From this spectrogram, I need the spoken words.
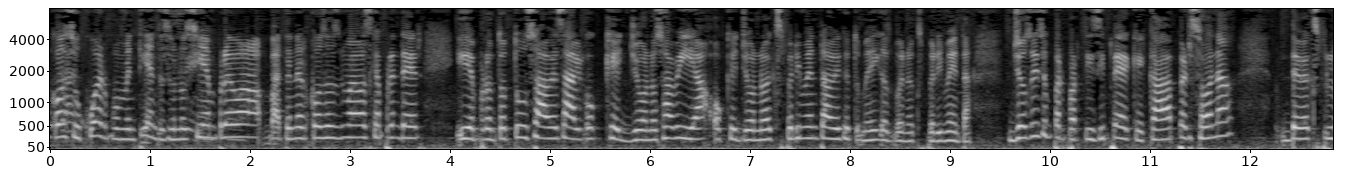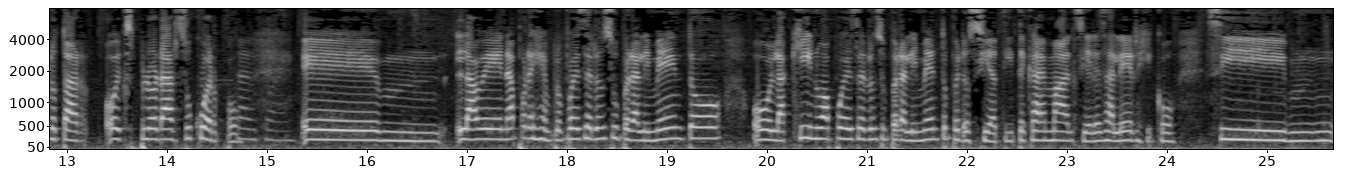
con su cuerpo, ¿me entiendes? Uno Sí. siempre va, va a tener cosas nuevas que aprender y de pronto tú sabes algo que yo no sabía o que yo no he experimentado y que tú me digas, bueno, experimenta. Yo soy súper partícipe de que cada persona debe explotar o explorar su cuerpo. Eh, mm, la avena, por ejemplo, puede ser un superalimento o la quinoa puede ser un superalimento, pero si a ti te cae mal, si eres alérgico, si mm,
